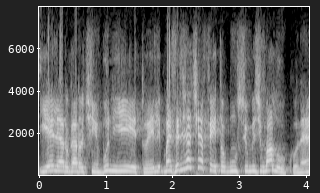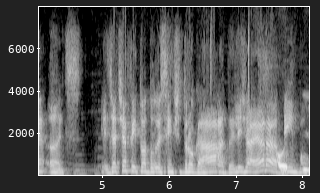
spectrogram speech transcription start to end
e ele era o garotinho bonito, ele, mas ele já tinha feito alguns filmes de maluco, né? Antes. Ele já tinha feito um adolescente drogado, ele já era a bem bom.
